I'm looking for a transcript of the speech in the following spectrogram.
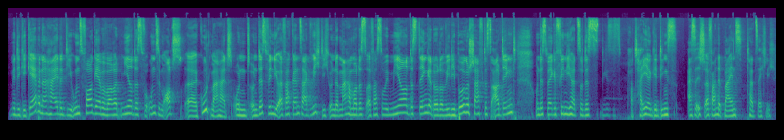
mit den Gegebenheiten, die uns vorgeben waren, mir das für uns im Ort äh, gut macht. Und, und das finde ich einfach ganz arg wichtig. Und dann machen wir das einfach so, wie mir das denkt oder wie die Bürgerschaft das auch denkt. Und deswegen finde ich halt so, dass dieses Parteigedings Also ist einfach nicht meins tatsächlich.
